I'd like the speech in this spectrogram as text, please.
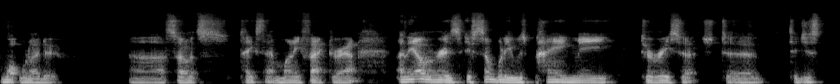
what would I do? Uh, so it takes that money factor out. And the other is if somebody was paying me to research, to to just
